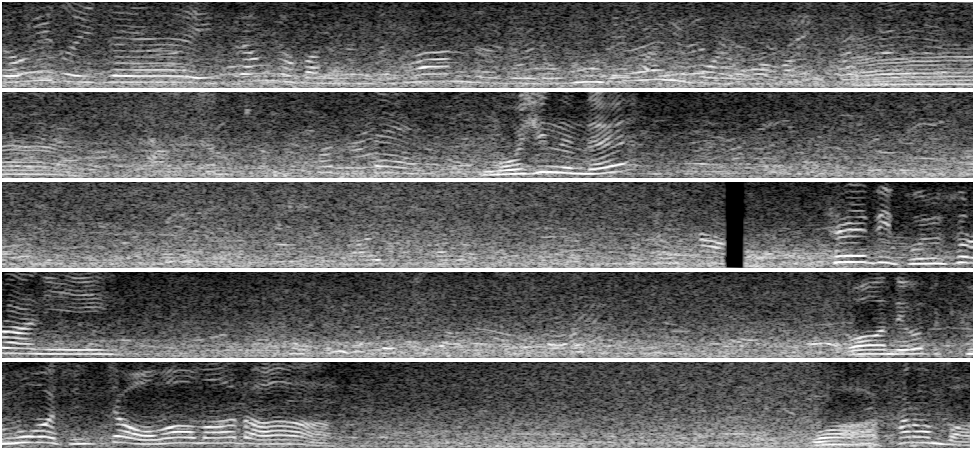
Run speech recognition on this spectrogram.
여기도 이제 입장료 받는데 사람들이 너무 쓰레기 버리고 와가지고. 아, 어때? 멋있는데? 트레비 분수라니. 와, 근데 이것도 규모가 진짜 어마어마하다. 와, 사람 봐.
